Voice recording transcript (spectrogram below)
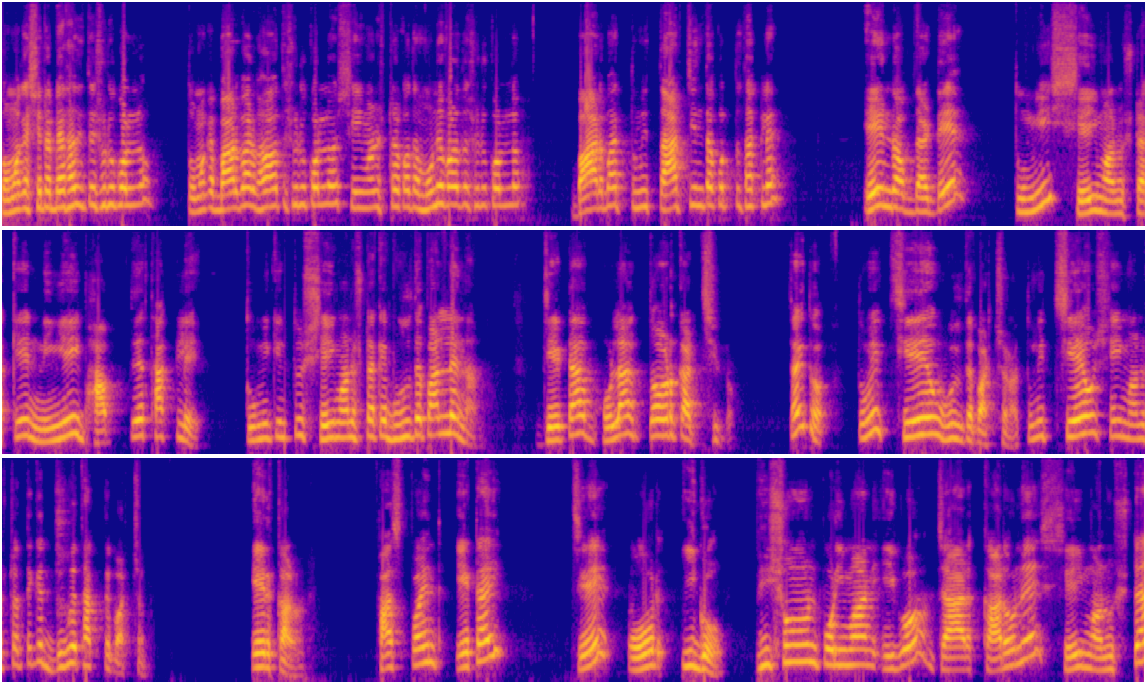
তোমাকে সেটা ব্যথা দিতে শুরু করল, তোমাকে বারবার ভাবাতে শুরু করল, সেই মানুষটার কথা মনে করাতে শুরু করল, বারবার তুমি তার চিন্তা করতে থাকলে এন্ড অফ দ্য ডে তুমি সেই মানুষটাকে নিয়েই ভাবতে থাকলে, তুমি কিন্তু সেই মানুষটাকে ভুলতে পারলে না, যেটা ভোলা দরকার ছিল। তাই তো? তুমি চেয়েও ভুলতে পারছ না। তুমি চেয়েও সেই মানুষটার থেকে দূরে থাকতে পারছ না। এর কারণে। ফার্স্ট পয়েন্ট এটাই যে ওর ইগো ভীষণ পরিমাণ ইগো যার কারণে সেই মানুষটা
